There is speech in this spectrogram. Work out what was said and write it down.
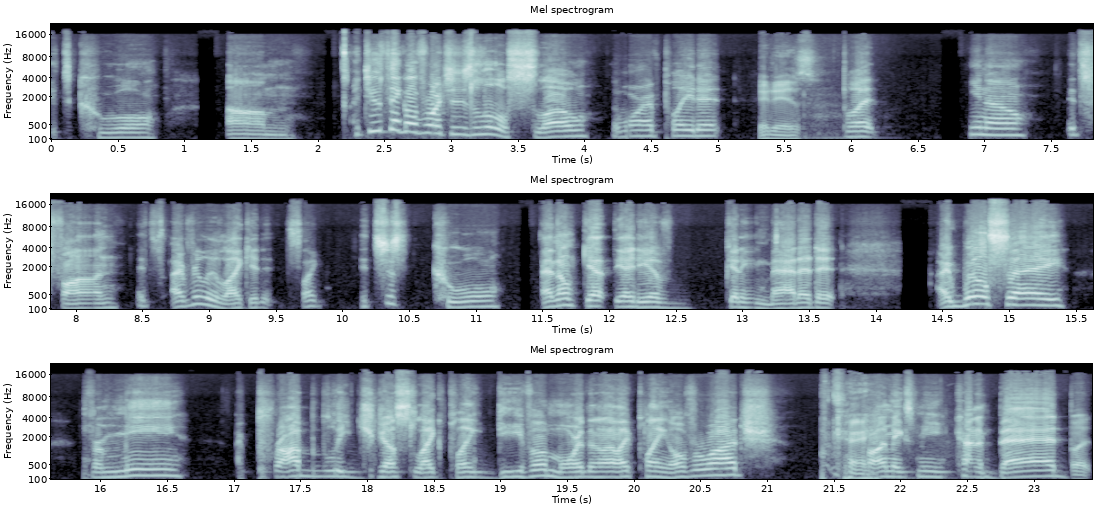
it's cool. Um I do think Overwatch is a little slow the more I've played it, It is. but you know, it's fun. It's I really like it. It's like it's just cool. I don't get the idea of getting mad at it. I will say for me, I probably just like playing D.Va more than I like playing Overwatch Okay. probably makes me kind of bad, but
